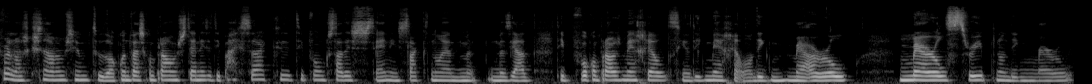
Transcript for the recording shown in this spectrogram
Para nós questionávamos sempre tudo. Ou quando vais comprar uns ténis, é tipo, ai, será que tipo, vão gostar destes ténis? Será que não é demasiado? Tipo, vou comprar os Merrell, sim, eu digo Merrell, não digo Meryl, Meryl Streep, não digo Meryl,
